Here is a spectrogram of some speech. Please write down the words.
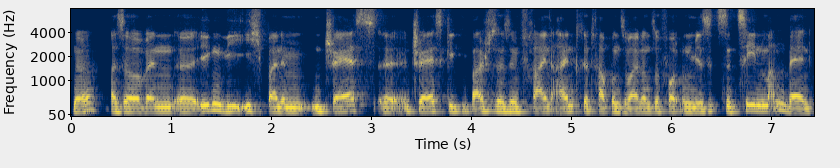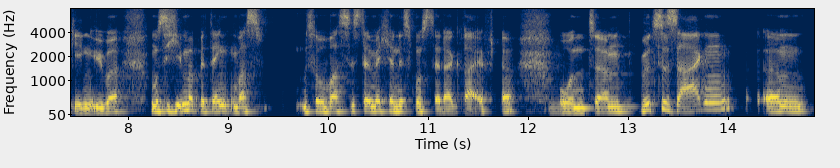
Ne? Also wenn äh, irgendwie ich bei einem Jazz, äh, Jazz gegen beispielsweise einen freien Eintritt habe und so weiter und so fort und mir sitzt eine Zehn-Mann-Band gegenüber, muss ich immer bedenken, was so was ist der Mechanismus, der da greift. Ne? Mhm. Und ähm, würdest du sagen, ähm,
